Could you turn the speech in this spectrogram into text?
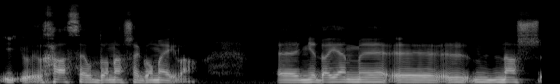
i haseł do naszego maila. E, nie dajemy e, nasz,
